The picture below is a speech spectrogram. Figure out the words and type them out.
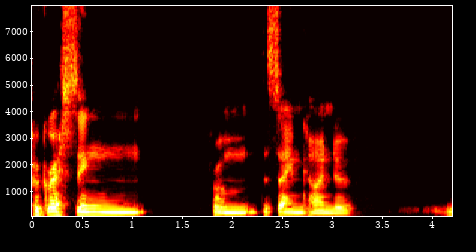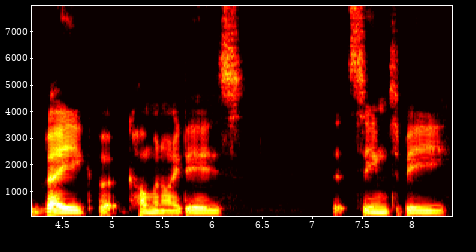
progressing from the same kind of vague but common ideas that seem to be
